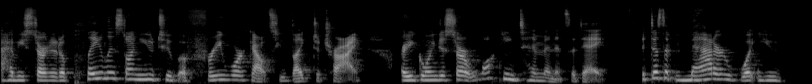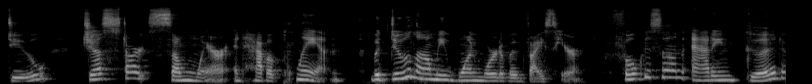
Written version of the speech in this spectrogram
Have you started a playlist on YouTube of free workouts you'd like to try? Are you going to start walking 10 minutes a day? It doesn't matter what you do, just start somewhere and have a plan. But do allow me one word of advice here. Focus on adding good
